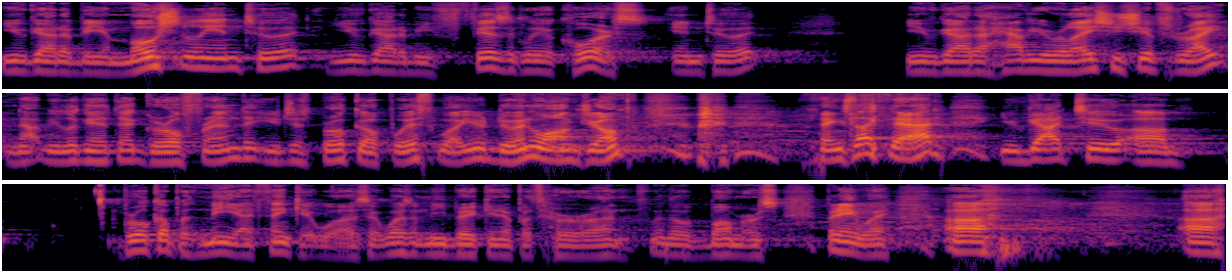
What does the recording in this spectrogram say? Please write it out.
You've got to be emotionally into it. You've got to be physically, of course, into it. You've got to have your relationships right, not be looking at that girlfriend that you just broke up with while you're doing long jump, things like that. You've got to um, broke up with me. I think it was. It wasn't me breaking up with her. Uh, one of those bummers. But anyway. Uh, uh,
